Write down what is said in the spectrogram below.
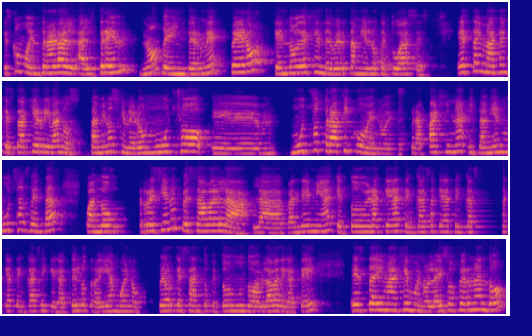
es como entrar al, tren, ¿no? De Internet, pero que no dejen de ver también lo que tú haces. Esta imagen que está aquí arriba nos, también nos generó mucho, eh, mucho tráfico en nuestra página y también muchas ventas cuando recién empezaba la, la pandemia, que todo era quédate en casa, quédate en casa, quédate en casa y que Gatel lo traían, bueno, peor que santo, que todo el mundo hablaba de Gatel. Esta imagen, bueno, la hizo Fernando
